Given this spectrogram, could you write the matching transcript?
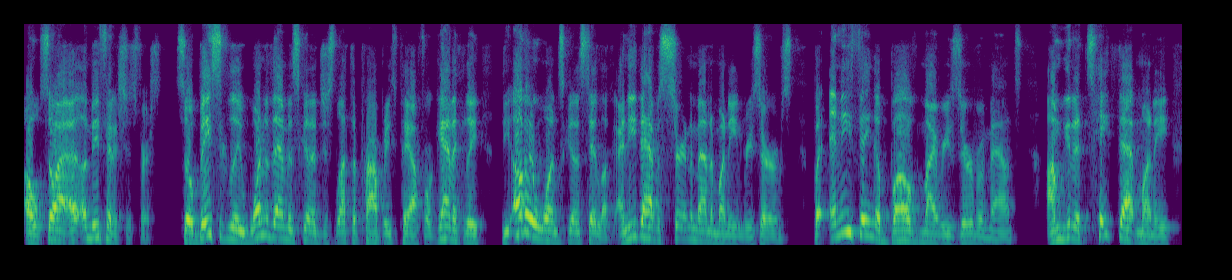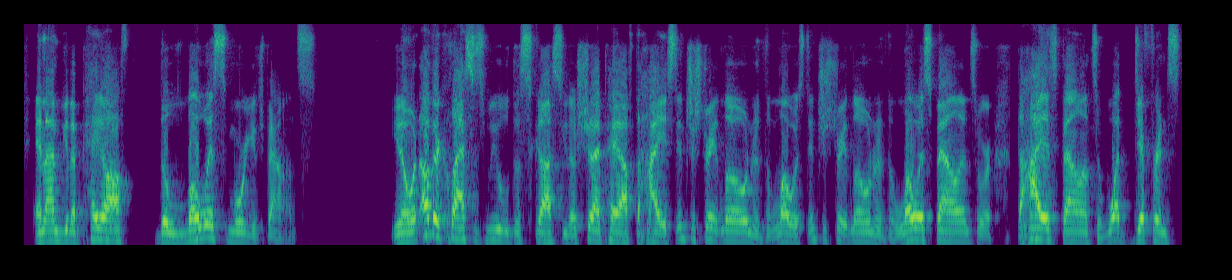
Oh, so I, let me finish this first. So basically, one of them is going to just let the properties pay off organically. The other one's going to say, look, I need to have a certain amount of money in reserves, but anything above my reserve amount, I'm going to take that money and I'm going to pay off the lowest mortgage balance. You know, in other classes, we will discuss, you know, should I pay off the highest interest rate loan or the lowest interest rate loan or the lowest balance or the highest balance and what difference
